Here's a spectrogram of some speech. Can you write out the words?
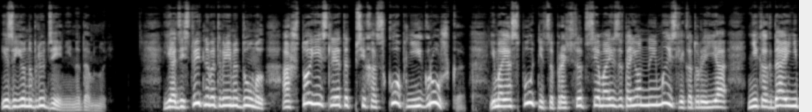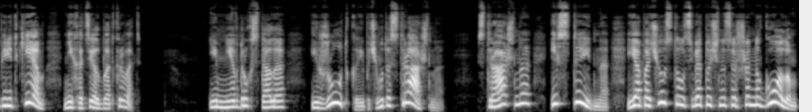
из ее наблюдений надо мной. Я действительно в это время думал, а что, если этот психоскоп не игрушка, и моя спутница прочтет все мои затаенные мысли, которые я никогда и ни перед кем не хотел бы открывать? И мне вдруг стало и жутко, и почему-то страшно. Страшно и стыдно. Я почувствовал себя точно совершенно голым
